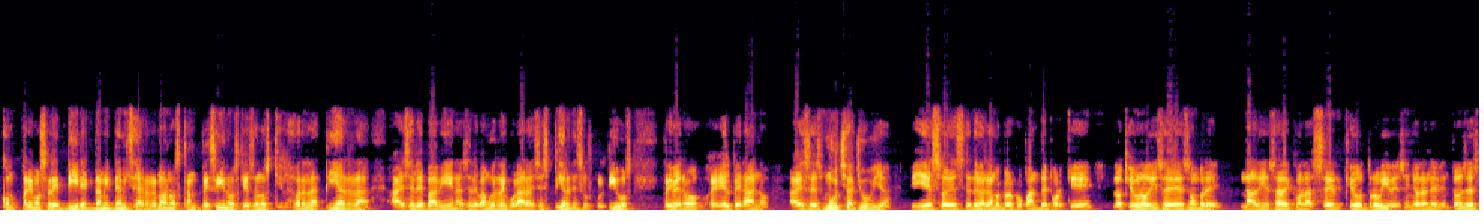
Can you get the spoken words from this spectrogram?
Comprémosle directamente a mis hermanos campesinos, que son los que labran la tierra. A ese les va bien, a ese les va muy regular, a veces pierden sus cultivos. Primero, eh, el verano, a veces mucha lluvia. Y eso es de verdad muy preocupante porque lo que uno dice es, hombre, nadie sabe con la sed que otro vive, señora Nelly. Entonces,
